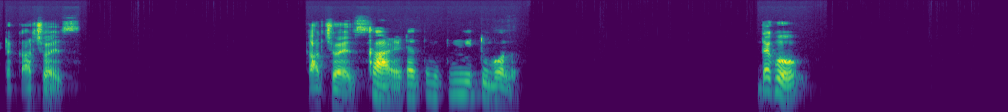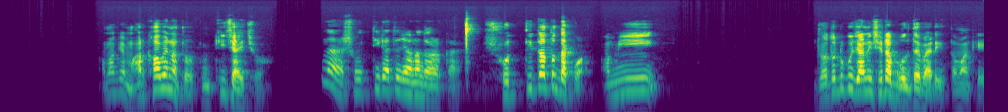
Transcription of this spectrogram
এটা কার চয়েস কার চয়েস কার? এটা তুমি তুমি একটু বলো। দেখো আমাকে মার খাবে না তো? তুমি কি চাইছো? না সত্যিটা তো জানা দরকার। সত্যিটা তো দেখো আমি যতটুকু জানি সেটা বলতে পারি তোমাকে।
